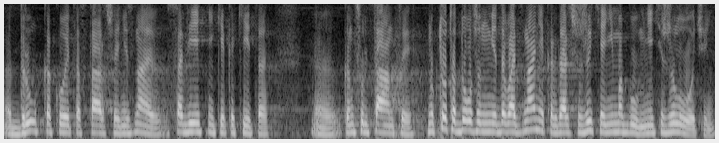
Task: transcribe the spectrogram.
друг какой-то старший, не знаю, советники какие-то. Э, консультанты. Ну, кто-то должен мне давать знания, как дальше жить я не могу, мне тяжело очень.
